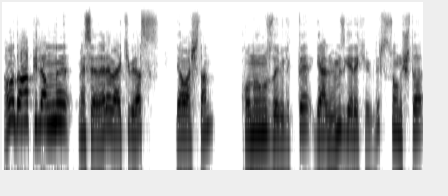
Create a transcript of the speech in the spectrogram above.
Ama daha planlı meselelere belki biraz yavaştan konuğumuzla birlikte gelmemiz gerekebilir. Sonuçta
